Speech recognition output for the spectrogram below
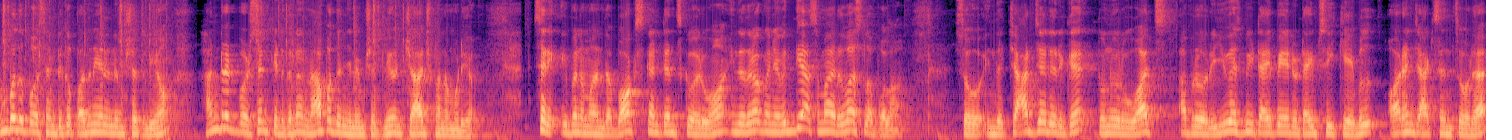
ஐம்பது பர்சன்ட்டுக்கு பதினேழு நிமிஷத்துலையும் ஹண்ட்ரட் பர்சன்ட் கிட்டத்தட்ட நாற்பத்தஞ்சு நிமிஷத்துலையும் சார்ஜ் பண்ண முடியும். சரி இப்போ நம்ம அந்த பாக்ஸ் கண்டென்ட்ஸ்க்கு வருவோம். இந்த தடவை கொஞ்சம் வித்தியாசமாக ரிவர்ஸில் போகலாம் ஸோ இந்த சார்ஜர் இருக்குது தொண்ணூறு வாட்ஸ் அப்புறம் ஒரு USB type A to type C cable orange ஆக்சன்ஸோட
